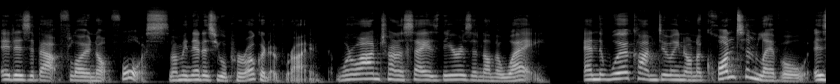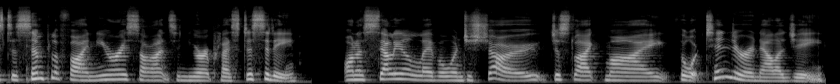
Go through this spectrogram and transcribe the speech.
it is about flow, not force. I mean, that is your prerogative, right? What I'm trying to say is there is another way. And the work I'm doing on a quantum level is to simplify neuroscience and neuroplasticity on a cellular level and to show, just like my thought Tinder analogy,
